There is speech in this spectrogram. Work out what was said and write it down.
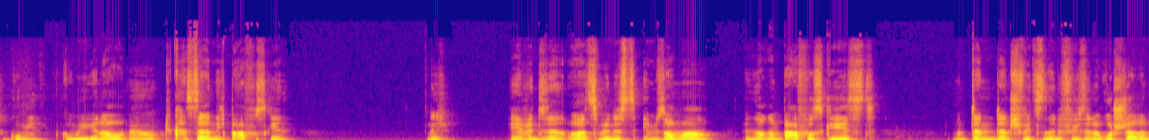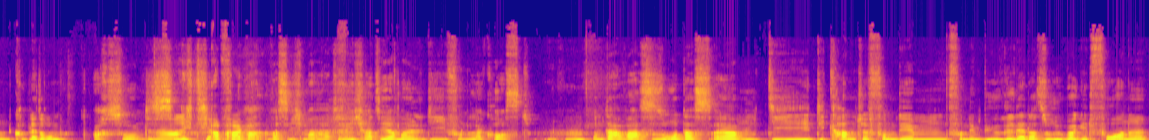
So Gummi? Gummi, genau. Ja. Du kannst darin nicht barfuß gehen. Nicht? Ja, wenn du dann, oder zumindest im Sommer, wenn du darin barfuß gehst und dann, dann schwitzen deine Füße, dann rutscht darin komplett rum. Ach so. Das ja. ist richtig abfuck. Wa- Was ich mal hatte, ich hatte ja mal die von Lacoste. Und da war es so, dass ähm, die, die Kante von dem, von dem Bügel, der da so rüber geht vorne,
